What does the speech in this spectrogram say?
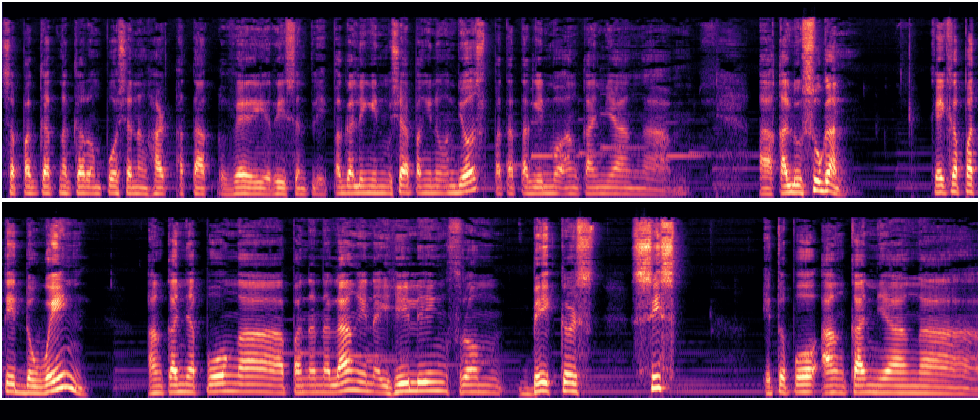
sapagkat nagkaroon po siya ng heart attack very recently. Pagalingin mo siya, Panginoon Diyos, patatagin mo ang kanyang um, ah, kalusugan. Kay kapatid Dwayne, ang kanya pong ah, pananalangin ay healing from Baker's cyst. Ito po ang kanyang ah,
